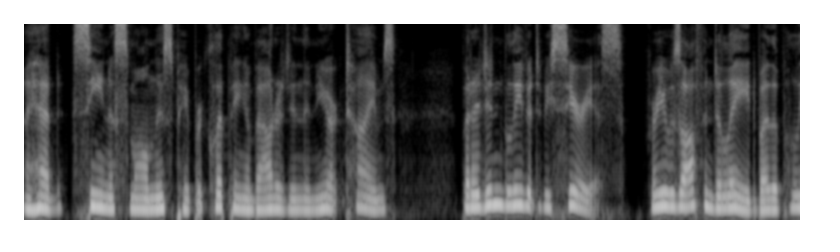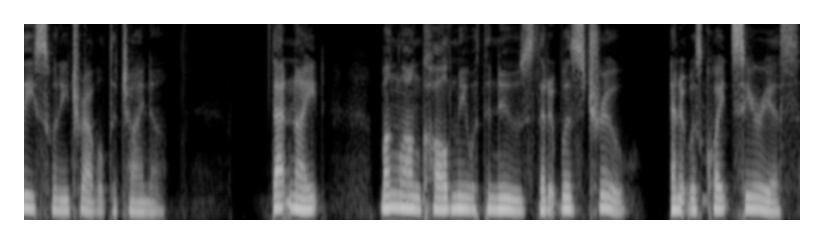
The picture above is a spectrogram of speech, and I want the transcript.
I had seen a small newspaper clipping about it in the New York Times, but I didn't believe it to be serious, for he was often delayed by the police when he traveled to China. That night, Meng Lang called me with the news that it was true, and it was quite serious.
